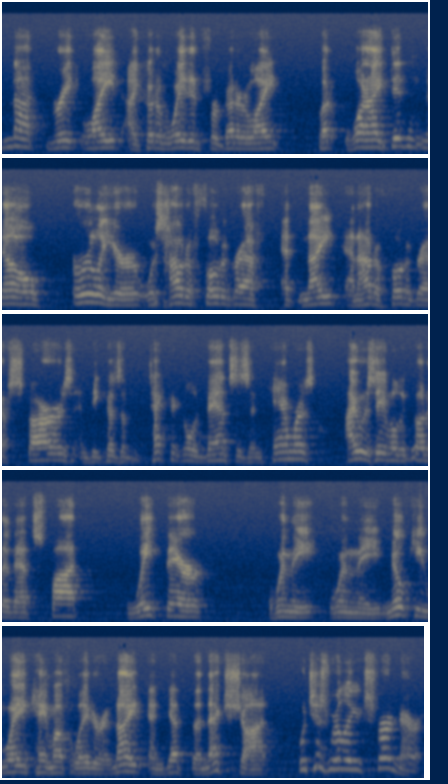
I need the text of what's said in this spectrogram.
Not great light. I could have waited for better light. But what I didn't know earlier was how to photograph at night and how to photograph stars. And because of the technical advances in cameras, I was able to go to that spot, wait there when the when the Milky Way came up later at night and get the next shot, which is really extraordinary.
